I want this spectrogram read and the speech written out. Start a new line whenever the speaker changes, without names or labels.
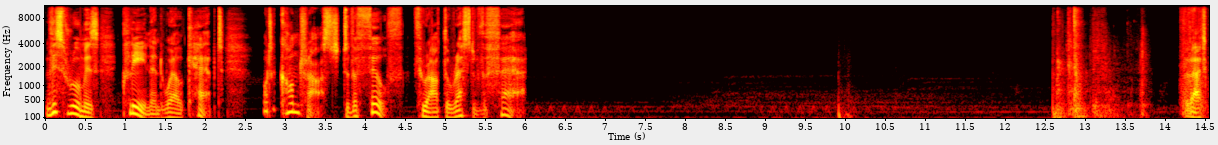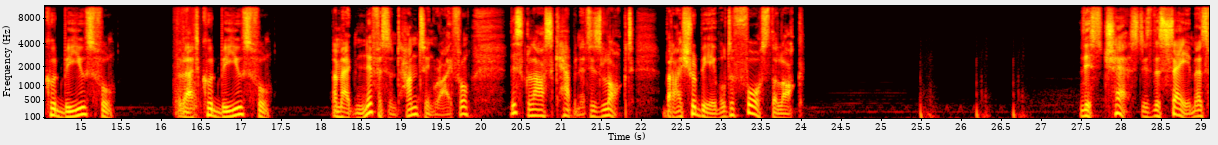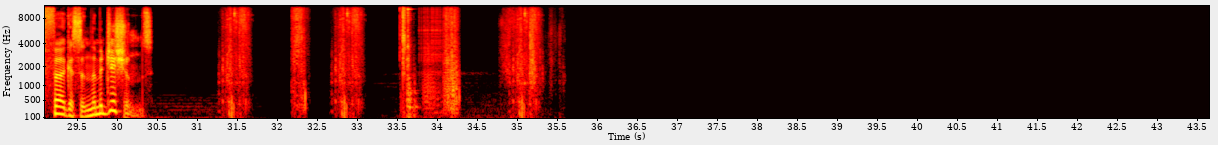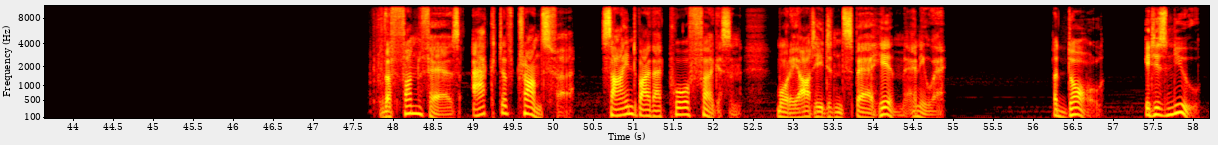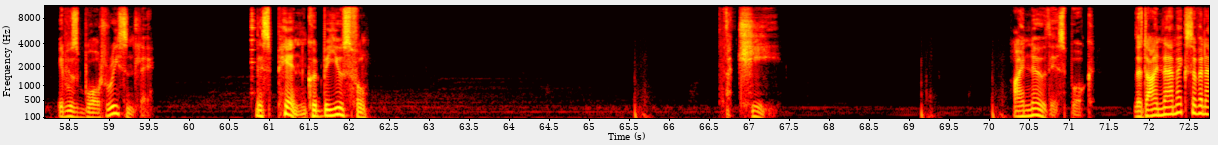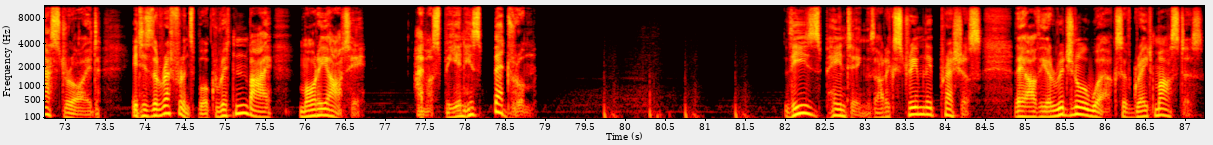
This room is clean and well kept. What a contrast to the filth throughout the rest of the fair. That could be useful. That could be useful. A magnificent hunting rifle. This glass cabinet is locked, but I should be able to force the lock. This chest is the same as Ferguson the magician's. The Funfair's Act of Transfer, signed by that poor Ferguson. Moriarty didn't spare him, anyway. A doll. It is new. It was bought recently. This pin could be useful. A key. I know this book. The Dynamics of an Asteroid. It is the reference book written by Moriarty. I must be in his bedroom. These paintings are extremely precious. They are the original works of great masters.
